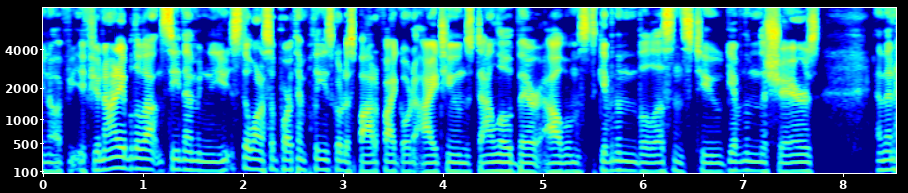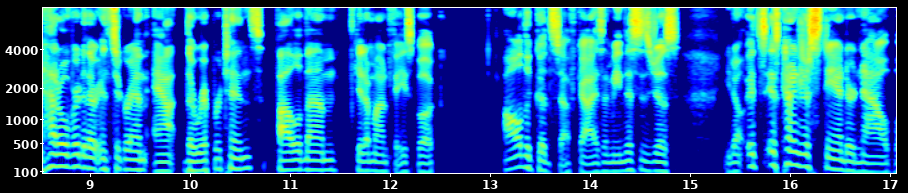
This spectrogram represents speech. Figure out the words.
you know, if if you're not able to go out and see them and you still want to support them, please go to Spotify, go to iTunes, download their albums, give them the listens to, give them the shares, and then head over to their Instagram at the Rippertons. Follow them, get them on Facebook, all the good stuff, guys. I mean, this is just, you know, it's it's kind of just standard now,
